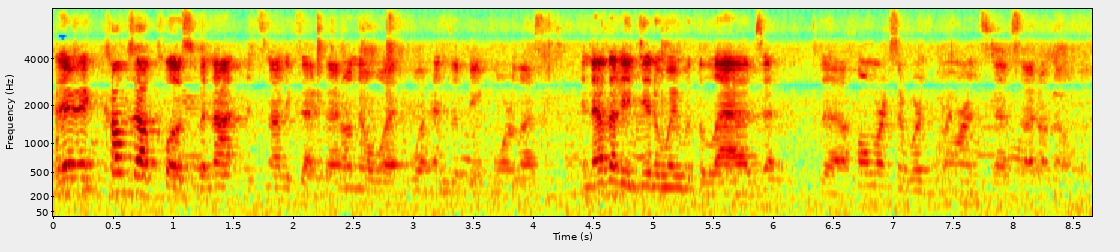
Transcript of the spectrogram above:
There, it comes out close, but not. It's not exactly. I don't know what what ends up being more or less. And now that I did away with the labs, the homeworks are worth more and stuff. So I don't know what,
